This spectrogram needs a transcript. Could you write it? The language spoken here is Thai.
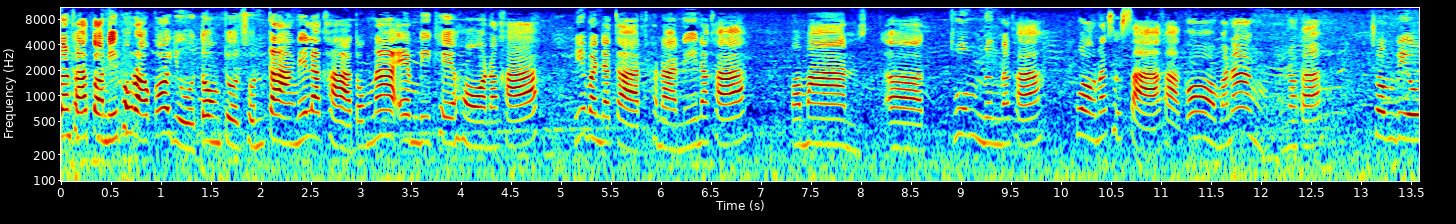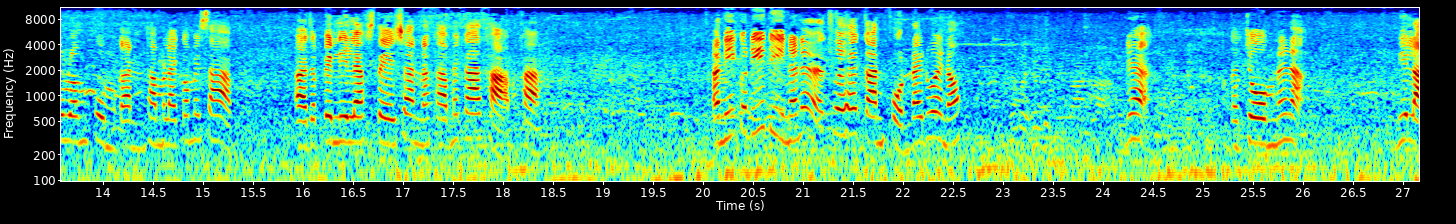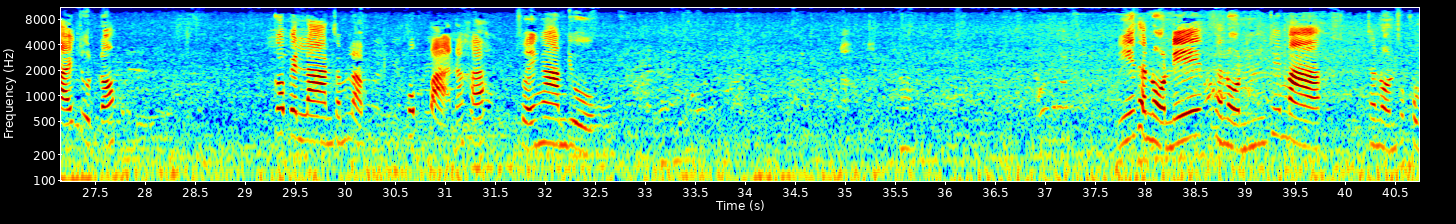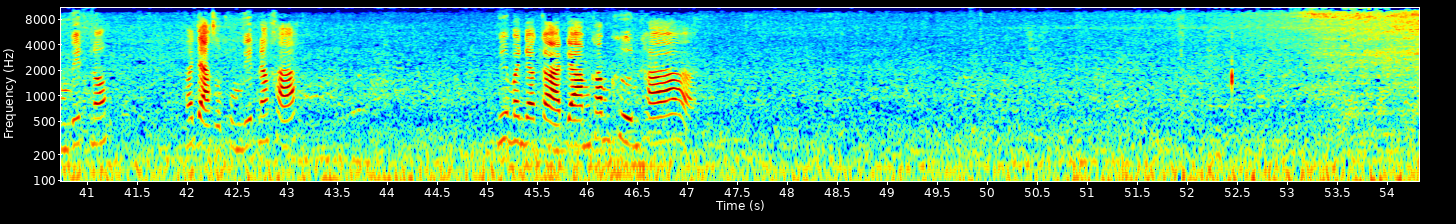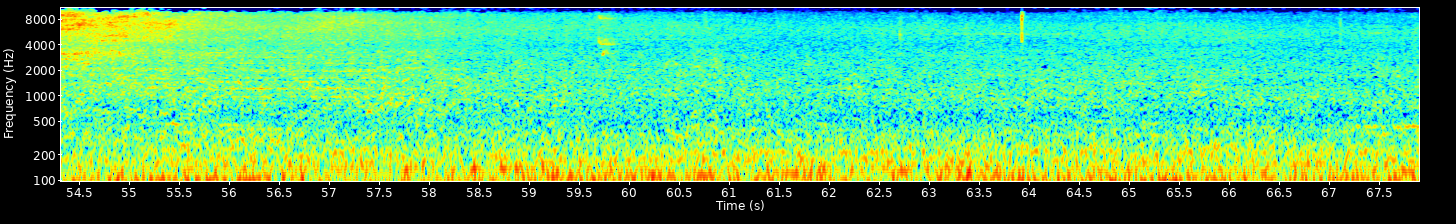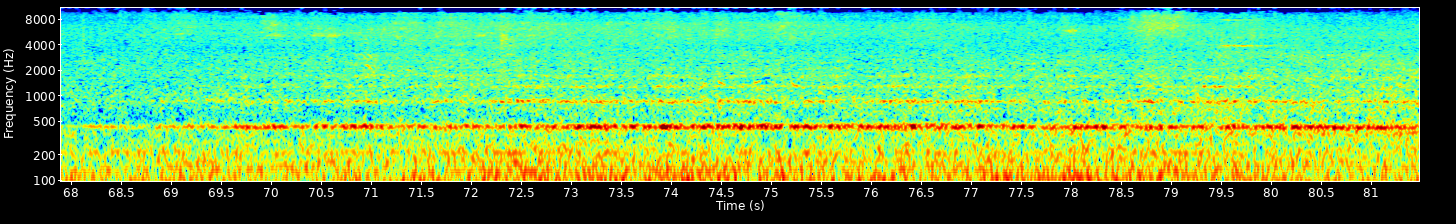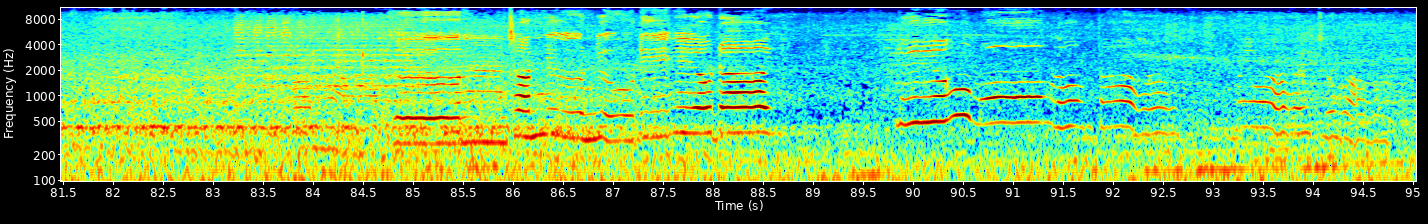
พื่อนๆ คะ ตอนนี้พวกเราก็อยู่ตรงจุดศูนย์กลางนี่แหละค่ะ ตรงหน้า MBK Hall นะคะ นี่บรรยากาศขนาดนี้นะคะ ประมาณทุ่มหนึ่งนะคะ พวกนักศึกษาค่ะ ก็มานั่งนะคะ ชมวิวรวมกลุ่มกันทำอะไรก็ไม่ทราบ อาจจะเป็น relaxation นะคะ ไม่กล้าถามค่ะ อันนี้ก็ดีดีนะเนี่ย ช่วยให้กันฝนได้ด้วยเนาะ เนี่ย กระโจมเนี่ยน่ะ มีหลายจุดเนาะ ก็เป็นลานสำหรับพบปะนะคะ สวยงามอยู่นี่ถนนนี้ถนนที่มาถนนสุขุมวิทเนาะมาจากสุขุมวิทนะคะ นี่บรรยากาศยามค่ำคืนค่ะ คืนฉันยืนอยู่เดียวได้เลี้ยวมองลงใตาไม่ว่าจะว่า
